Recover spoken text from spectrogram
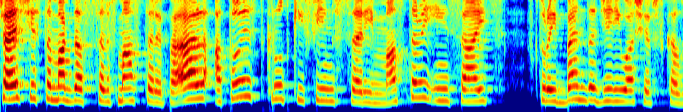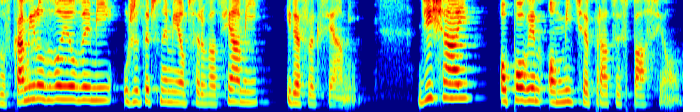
Cześć, jestem Magda z selfmastery.pl, a to jest krótki film z serii Mastery Insights, w której będę dzieliła się wskazówkami rozwojowymi, użytecznymi obserwacjami i refleksjami. Dzisiaj opowiem o micie pracy z pasją.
